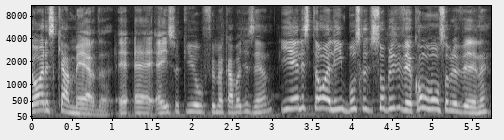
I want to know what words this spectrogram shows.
piores que a merda. É, é, é isso que o filme acaba dizendo. E eles estão ali em busca de sobreviver. Como vão sobreviver, né?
